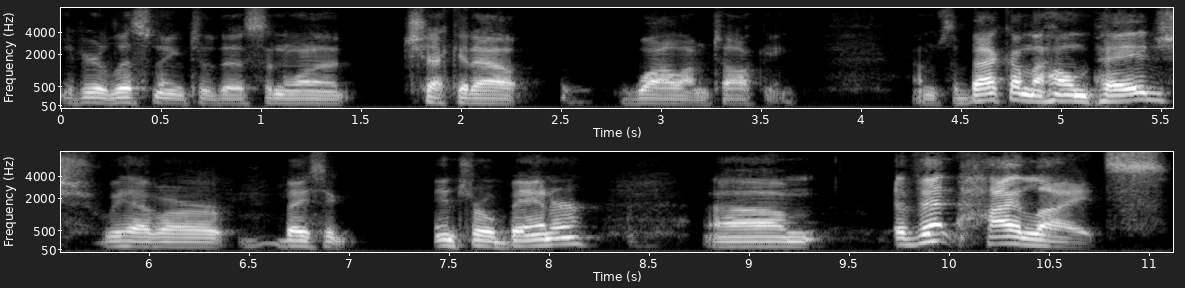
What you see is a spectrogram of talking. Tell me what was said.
if you're listening to this and want to check it out while I'm talking. Um, so back on the home page, we have our basic intro banner. Um, event highlights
